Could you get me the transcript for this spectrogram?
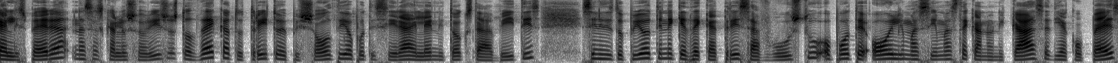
Καλησπέρα, να σας καλωσορίσω στο 13ο επεισόδιο από τη σειρά Ελένη Talks Diabetes. Συνειδητοποιώ ότι είναι και 13 Αυγούστου, οπότε όλοι μας είμαστε κανονικά σε διακοπές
